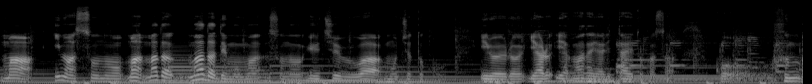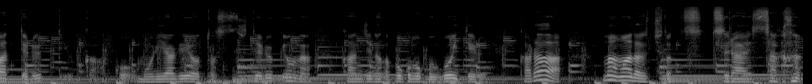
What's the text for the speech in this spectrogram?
まあ今そのまあまだまだでもまその YouTube はもうちょっとこういろいろやるいやまだやりたいとかさこう踏ん張ってるっていうかこう盛り上げようとしてるような感じのがボコボコ動いてるからまあまだちょっとつ辛さが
